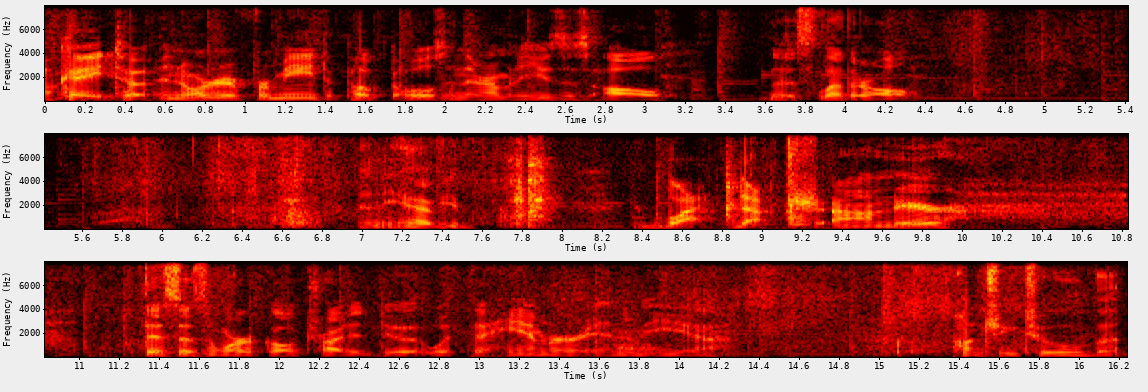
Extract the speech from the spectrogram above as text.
Okay, to, in order for me to poke the holes in there, I'm gonna use this awl, this leather awl. And you have your, your black Dutch on there. If this doesn't work, I'll try to do it with the hammer and the uh, punching tool, but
